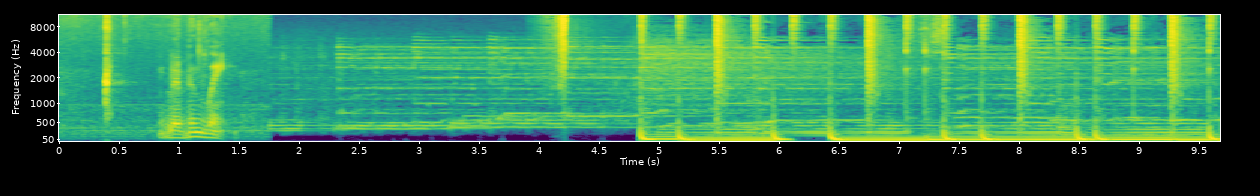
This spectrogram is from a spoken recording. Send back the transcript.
living lean.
